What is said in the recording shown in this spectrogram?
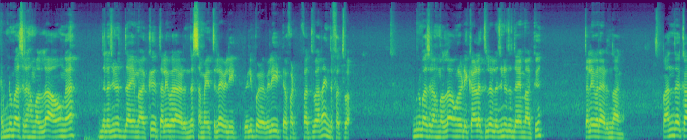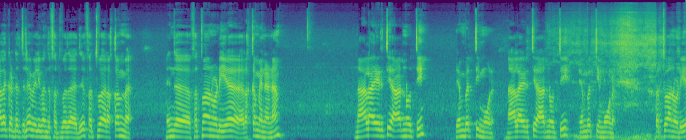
இப்னு பாஸ் ரஹமல்லா அவங்க இந்த லஜ்னத் தாயிமாக்கு தலைவராக இருந்த சமயத்தில் வெளியிட் வெளிப்ப வெளியிட்ட ஃபட் ஃபத்வா தான் இந்த ஃபத்வா. இப்னு பாஸ் ரஹமல்லா அவங்களுடைய காலத்தில் லஜ்னத்து தாயிமாக்கு தலைவராக இருந்தாங்க. இப்போ அந்த காலகட்டத்தில் வெளிவந்த ஃபத்வா தான் இது. ஃபத்வா ரக்கம் இந்த ஃபத்வானுடைய ரக்கம் என்னென்னா நாலாயிரத்தி அறநூற்றி எண்பத்தி மூணு. நாலாயிரத்தி அறநூற்றி எண்பத்தி மூணு. ஃபத்வானுடைய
